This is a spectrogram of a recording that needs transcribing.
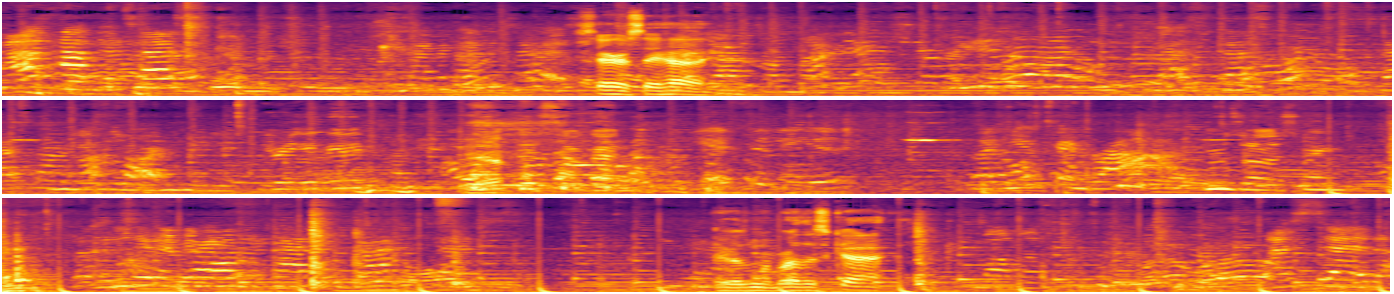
I have the test. Sarah, say hi. Pretty good? It's so good. Yes, it is. But you can ride. Swing. My brother Scott. Mama. I said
